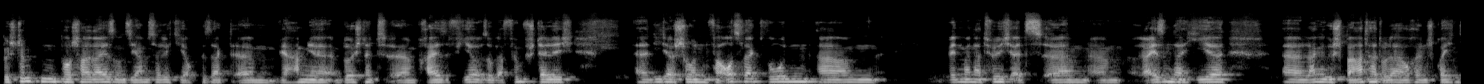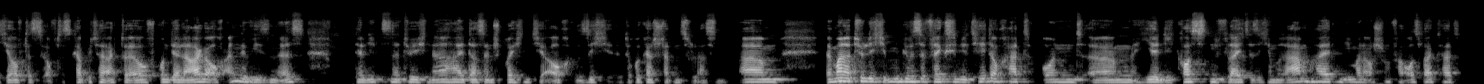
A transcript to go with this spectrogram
bestimmten Pauschalreisen, und Sie haben es ja richtig auch gesagt, ähm, wir haben ja im Durchschnitt äh, Preise vier, sogar fünfstellig, äh, die da schon verauslagt wurden. Ähm, wenn man natürlich als ähm, ähm, Reisender hier äh, lange gespart hat oder auch entsprechend hier auf das, auf das Kapital aktuell aufgrund der Lage auch angewiesen ist, da liegt es natürlich nahe, halt das entsprechend hier auch sich rückerstatten zu lassen. Ähm, wenn man natürlich eine gewisse Flexibilität auch hat und ähm, hier die Kosten vielleicht sich im Rahmen halten, die man auch schon verauslagt hat,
